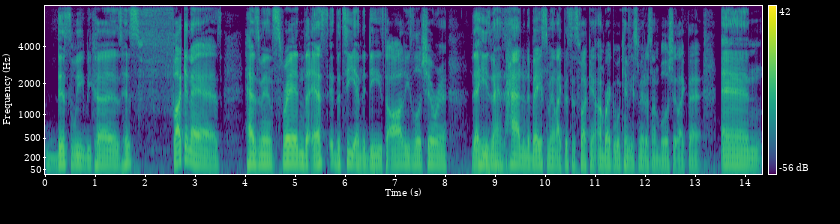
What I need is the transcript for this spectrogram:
this week because his fucking ass has been spreading the S, the T, and the D's to all these little children that he's been hiding in the basement like this is fucking Unbreakable Kimmy Schmidt or some bullshit like that. And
